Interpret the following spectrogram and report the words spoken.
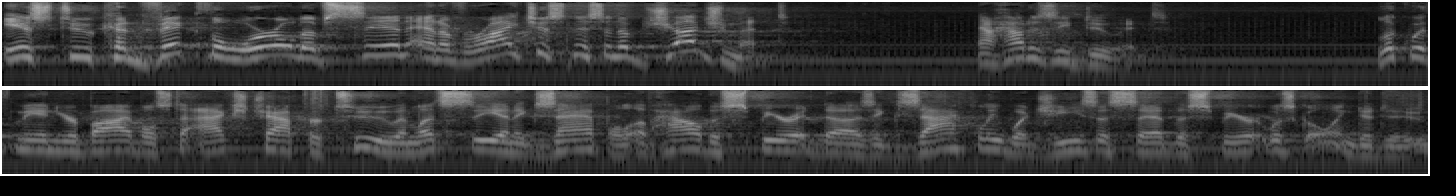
is to convict the world of sin and of righteousness and of judgment. Now, how does he do it? Look with me in your Bibles to Acts chapter 2 and let's see an example of how the Spirit does exactly what Jesus said the Spirit was going to do.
